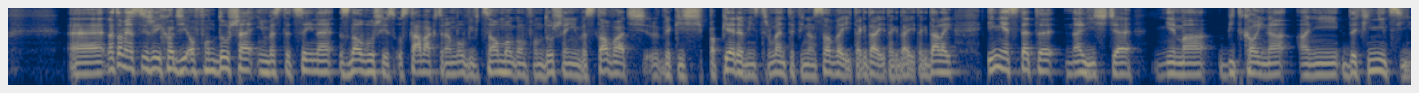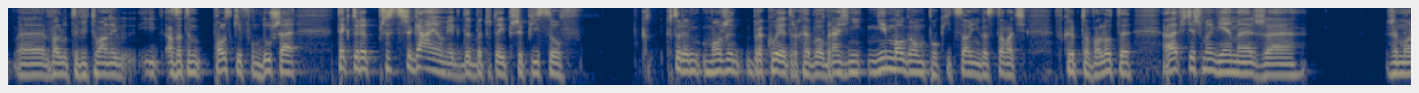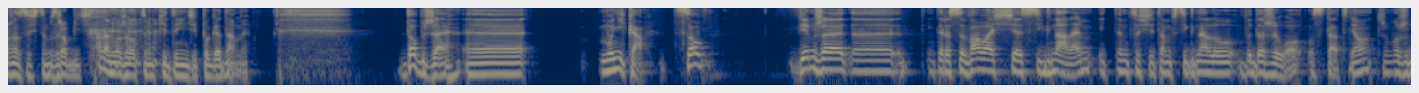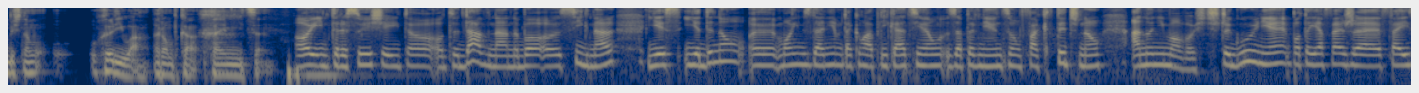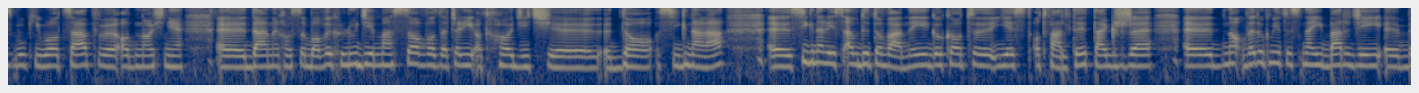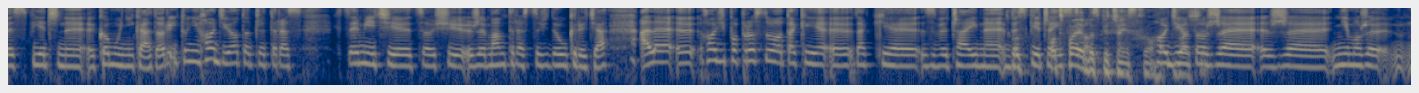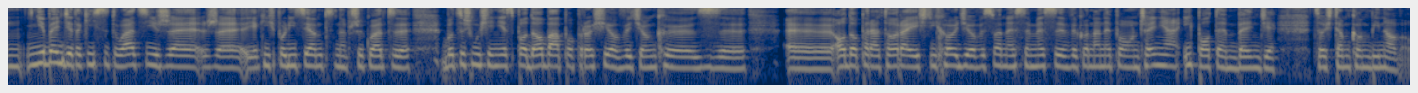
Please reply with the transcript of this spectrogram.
E, Natomiast jeżeli chodzi o fundusze inwestycyjne, znowuż jest ustawa, która mówi, w co mogą fundusze inwestować, w jakieś papiery, w instrumenty finansowe i tak dalej, i niestety na liście nie ma bitcoina ani definicji e, waluty wirtualnej, a zatem polskie fundusze, te, które przestrzegają jak gdyby tutaj przepisów, k- którym może brakuje trochę wyobraźni, nie mogą póki co inwestować w kryptowaluty, ale przecież my wiemy, że że można coś z tym zrobić, ale może o tym kiedy indziej pogadamy. Dobrze. E, Monika, co. Wiem, że e, interesowałaś się sygnałem i tym, co się tam w sygnalu wydarzyło ostatnio. Czy może byś nam uchyliła rąbka tajemnicy? Oj, interesuje się i to od dawna, no bo e, Signal jest jedyną, e, moim zdaniem, taką aplikacją zapewniającą faktyczną anonimowość. Szczególnie po tej aferze Facebook i WhatsApp e, odnośnie danych osobowych, ludzie masowo zaczęli odchodzić do Signala. Signal jest audytowany, jego kod jest otwarty, także no, według mnie to jest najbardziej bezpieczny komunikator. I tu nie chodzi o to, czy teraz chcę mieć coś, że mam teraz coś do ukrycia, ale e, chodzi po prostu o takie, e, takie zwyczajne bezpieczeństwo. O twoje bezpieczeństwo. Chodzi właśnie. o to, że, że nie może, mm, nie będzie takiej sytuacji, że, że jakiś policjant na przykład, e, bo coś mu się nie spodoba, poprosi o wyciąg z, od operatora, jeśli chodzi o wysłane SMS-y, wykonane połączenia i potem będzie coś tam kombinował.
